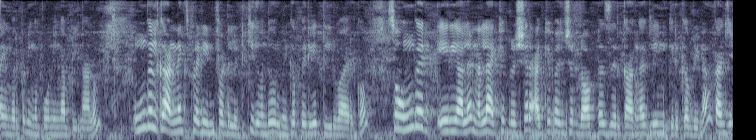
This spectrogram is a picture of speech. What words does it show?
டைம் வரைக்கும் நீங்கள் போனீங்க அப்படின்னாலும் உங்களுக்கு அன்எக்ஸ்பிளைன் இன்ஃபர்டிலிட்டிக்கு இது வந்து ஒரு மிகப்பெரிய தீர்வாக இருக்கும். ஸோ உங்கள் ஏரியாவில் நல்ல அக்யூப்ரெஷர் அக்யூபஞ்சர் டாக்டர்ஸ் இருக்காங்க கிளினிக் இருக்குது அப்படின்னா கஞ்சி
